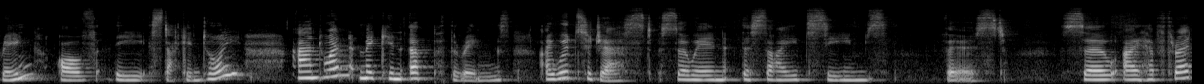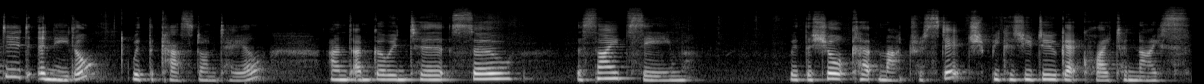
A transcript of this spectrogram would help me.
ring of the stacking toy and when making up the rings I would suggest sewing the side seams first. So I have threaded a needle with the cast on tail and I'm going to sew the side seam with the shortcut mattress stitch because you do get quite a nice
